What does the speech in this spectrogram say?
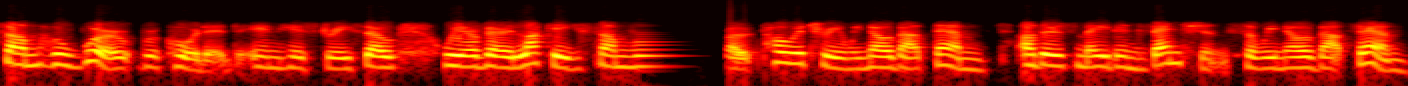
some who were recorded in history. So we are very lucky. Some wrote poetry and we know about them. Others made inventions, so we know about them.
